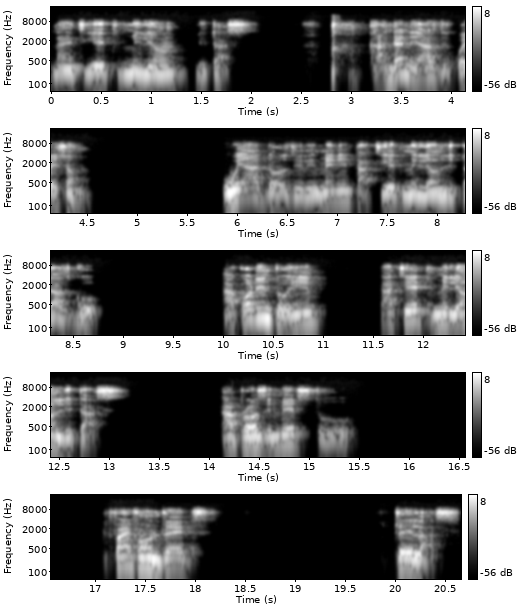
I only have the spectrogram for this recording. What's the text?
98 million liters? and then he asked the question, where does the remaining 38 million liters go? According to him, 38 million liters approximates to 500 trailers,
